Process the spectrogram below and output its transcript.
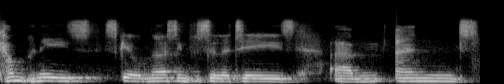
companies, skilled nursing facilities, um, and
